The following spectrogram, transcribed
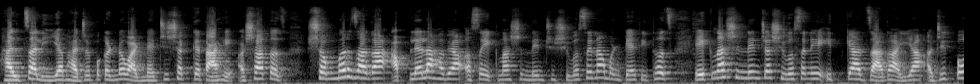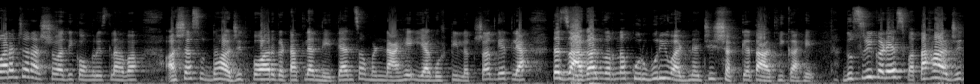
हालचाली या भाजपकडनं वाढण्याची शक्यता आहे. अशातच शंभर जागा आपल्याला हव्या असं एकनाथ शिंदेची शिवसेना म्हणते. तिथंच एकनाथ शिंदेच्या शिवसेने इतक्या जागा या अजित पवारांच्या राष्ट्रवादी काँग्रेसला हवा अशा सुद्धा अजित पवार गटातल्या नेत्यांचं म्हणणं आहे. या गोष्टी लक्षात घेतल्या तर जागांवरनं कुरबुरी वाढण्याची शक्यता अधिक आहे. दुसरीकडे स्वतः अजित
